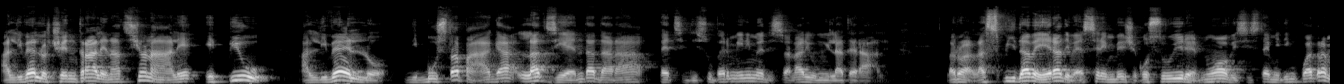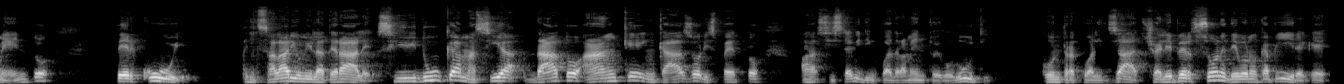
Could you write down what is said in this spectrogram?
a livello centrale nazionale e più a livello di busta paga l'azienda darà pezzi di super minimo e di salario unilaterale. Allora la sfida vera deve essere invece costruire nuovi sistemi di inquadramento per cui il salario unilaterale si riduca ma sia dato anche in caso rispetto a sistemi di inquadramento evoluti, contrattualizzati, cioè le persone devono capire che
